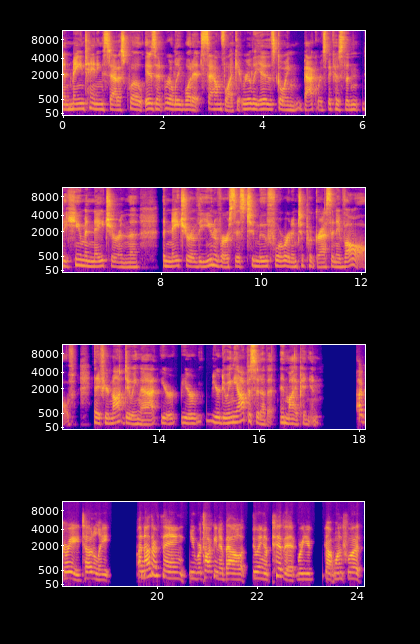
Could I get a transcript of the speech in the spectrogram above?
and maintaining status quo isn't really what it sounds like. It really is going backwards because the the human nature and the the nature of the universe is to move forward and to progress and evolve. And if you're not doing that, you're you're you're doing the opposite of it in my opinion. Agreed, totally. Another thing you were talking about doing a pivot where you got one foot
